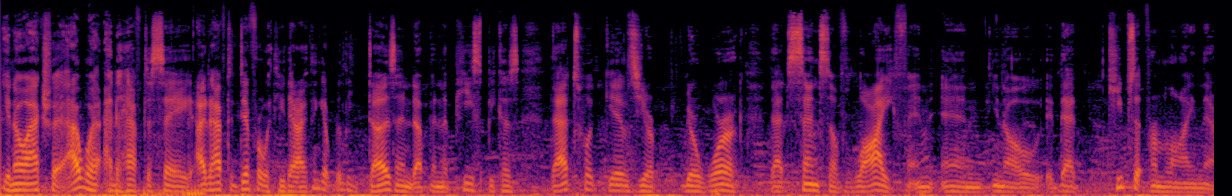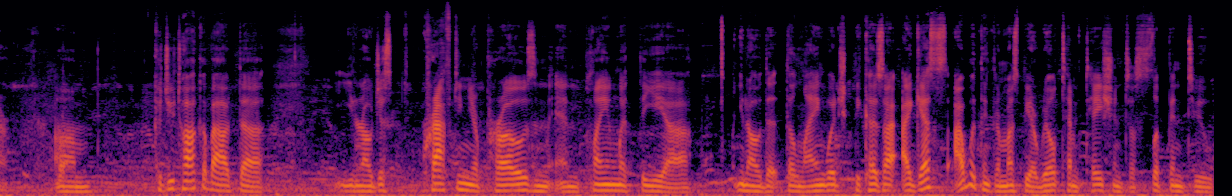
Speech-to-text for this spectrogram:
You know, actually, I would I'd have to say I'd have to differ with you there. I think it really does end up in the piece because that's what gives your your work that sense of life and and you know that keeps it from lying there. Um, could you talk about uh, you know just crafting your prose and, and playing with the uh, you know the the language because I, I guess I would think there must be a real temptation to slip into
